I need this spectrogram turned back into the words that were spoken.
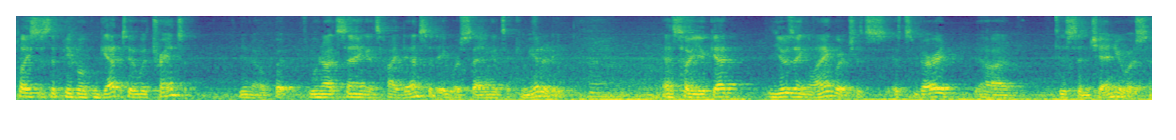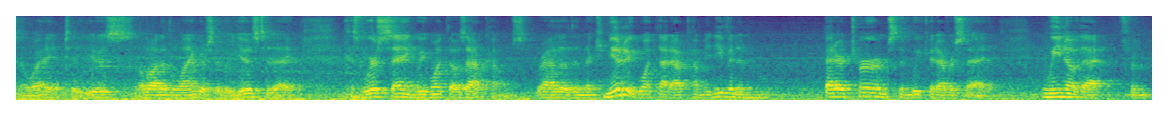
places that people can get to with transit. You know, but we're not saying it's high density. We're saying it's a community, and so you get using language. It's it's very uh, disingenuous in a way to use a lot of the language that we use today, because we're saying we want those outcomes rather than the community want that outcome, and even in better terms than we could ever say. We know that from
